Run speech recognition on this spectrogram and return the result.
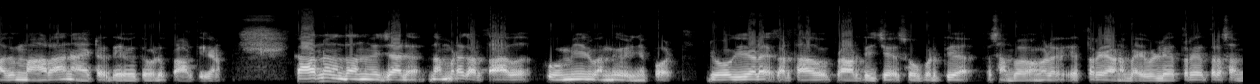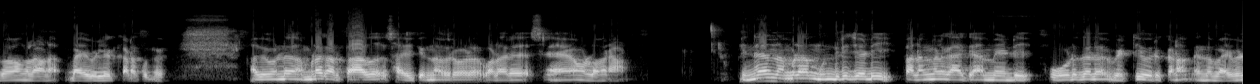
അത് മാറാനായിട്ട് ദൈവത്തോട് പ്രാർത്ഥിക്കണം. കാരണം എന്താണെന്ന് വെച്ചാൽ നമ്മുടെ കർത്താവ് ഭൂമിയിൽ വന്നു കഴിഞ്ഞപ്പോൾ രോഗികളെ കർത്താവ് പ്രാർത്ഥിച്ച് സുഖപ്പെടുത്തിയ സംഭവങ്ങൾ എത്രയാണ് ബൈബിളിൽ എത്രയെത്ര സംഭവങ്ങളാണ് ബൈബിളിൽ കിടക്കുന്നത്. അതുകൊണ്ട് നമ്മുടെ കർത്താവ് സഹിക്കുന്നവരോട് വളരെ സ്നേഹമുള്ളവരാണ്. പിന്നെ നമ്മുടെ മുന്തിരിച്ചെടി ഫലങ്ങൾ കായ്ക്കാൻ വേണ്ടി കൂടുതൽ വെട്ടി വെട്ടിയൊരുക്കണം എന്ന് ബൈബിൾ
